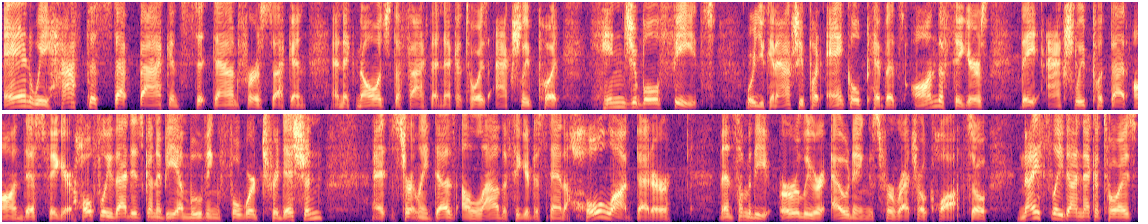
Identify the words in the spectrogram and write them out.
And we have to step back and sit down for a second and acknowledge the fact that NECA Toys actually put hingeable feet where you can actually put ankle pivots on the figures. They actually put that on this figure. Hopefully, that is going to be a moving forward tradition. It certainly does allow the figure to stand a whole lot better than some of the earlier outings for retro cloth. So nicely done, NECA Toys.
